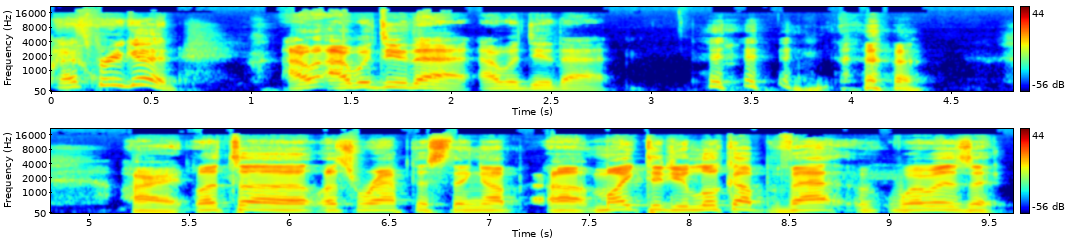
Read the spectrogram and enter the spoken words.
that's pretty good. I, I would do that. I would do that. All right, let's uh let's wrap this thing up. Uh Mike, did you look up va- what was it?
